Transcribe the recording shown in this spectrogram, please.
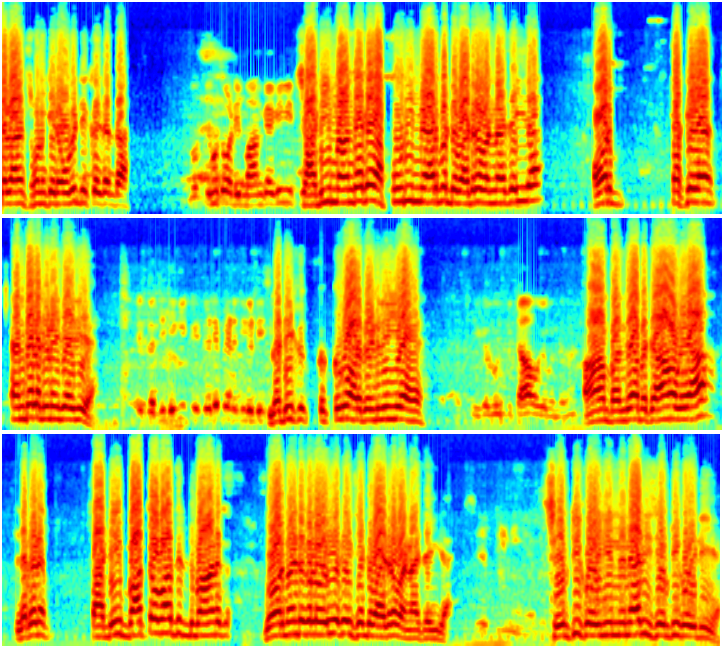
ਗੱਲਾਂ ਸੁਣ ਕੇ ਉਹ ਵੀ ਨਿਕਲ ਜਾਂਦਾ। ਹੁਣ ਤੁਹਾਡੀ ਮੰਗ ਹੈਗੀ ਵੀ ਇੱਥੇ ਸਾਡੀ ਮੰਗ ਹੈ ਕਿ ਪੂਰੀ ਨਹਿਰ 'ਤੇ ਡਿਵਾਈਡਰ ਬਣਨਾ ਚਾਹੀਦਾ ਔਰ ਪੱਕੇ ਐਂਗਲ ਲੱਗਣੇ ਚਾਹੀਦੇ ਆ। ਇਹ ਗੱਡੀ ਕਿ- ਕਿਹੜੇ ਪਿੰਡ ਦੀ ਗੱਡੀ ਗੱਡੀ ਕ- ਕ- ਘਗਵਾਲ ਪਿੰਡ ਦੀ ਹੈ ਠੀਕ ਹੈ ਕੋਈ ਬਚਾਅ ਹੋ ਗਿਆ ਬੰਦੇ ਦਾ ਹਾਂ ਬੰਦਿਆਂ ਬਚਾਅ ਹੋ ਗਿਆ। ਲੇਕਿਨ ਸਾਡੀ ਵੱਧ ਤੋਂ ਵੱਧ ਡਿਮਾਂਡ ਗਵਰਨਮੈਂਟ ਕੋਲ ਹੋਈ ਹੈ ਕਿ ਇੱਥੇ ਡਿਵਾਈਡਰ ਬਣਨਾ ਚਾਹੀਦਾ ਸੇਫਟੀ ਨਹੀਂ ਹੈ। ਸੇਫਟੀ ਕੋਈ ਨਹੀਂ ਨਹਿਰ ਸੇਫਟੀ ਕੋਈ ਨਹੀਂ ਹੈ।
